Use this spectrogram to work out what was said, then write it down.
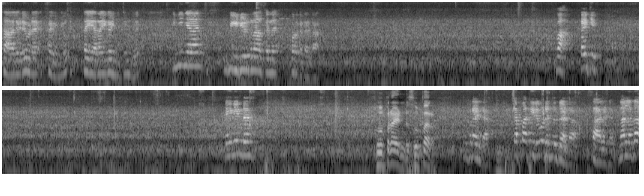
സാലഡ് ഇവിടെ കഴിഞ്ഞു തയ്യാറായി കഴിഞ്ഞിട്ടുണ്ട്. ഇനി ഞാൻ വീഡിയോ എടുക്കുന്ന ആൾക്കന്നെ കുറക്കട്ടെ കേട്ടോ. വാ കഴിക്കും. എങ്ങനെയുണ്ട് സൂപ്പറായിട്ടുണ്ട് സൂപ്പർ. സൂപ്പറായിട്ടാ? ചപ്പാത്തിയുടെ കൂടെ ഇന്നത് കേട്ടോ സാലഡ് നല്ലതാ?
